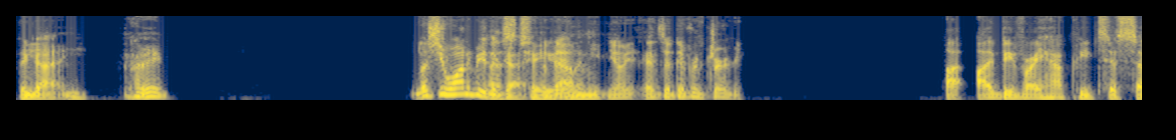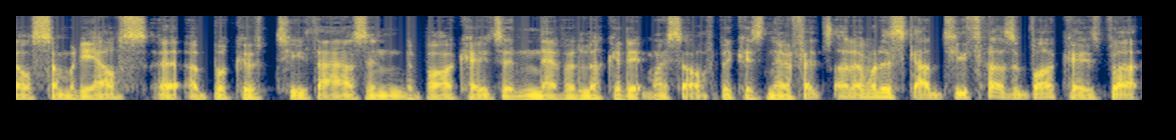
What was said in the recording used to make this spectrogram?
the hmm. guy, right? Unless you want to be the That's guy. true. Then, mean- you know, it's a different journey. I'd be very happy to sell somebody else a, a book of 2000 barcodes and never look at it myself because no offense, I don't want to scan 2000 barcodes, but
